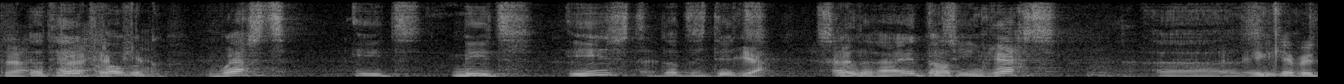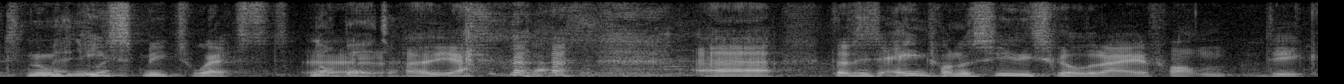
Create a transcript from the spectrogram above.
Ja, dat heet geloof je. ik West Eat East East. Dat is dit Ja, schilderij. Dat is in rechts. eh, Ik heb het genoemd. East meets West. Nog Eh, beter. eh, ja. Dat is een van de serie schilderijen van, die ik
